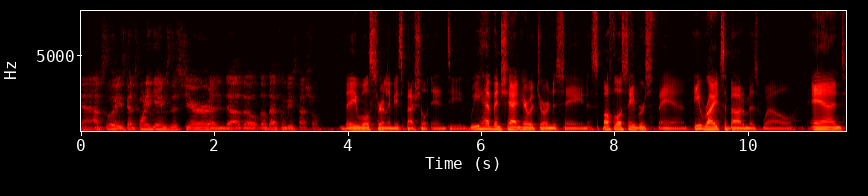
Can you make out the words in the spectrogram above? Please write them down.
yeah, absolutely. He's got 20 games this year, and uh, they'll they'll definitely be special. They will certainly be special indeed. We have been chatting here with Jordan DeShane, Buffalo Sabres fan. He writes about him as well, and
